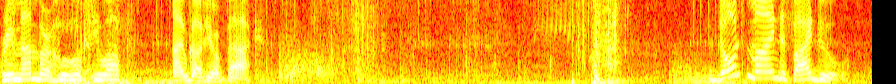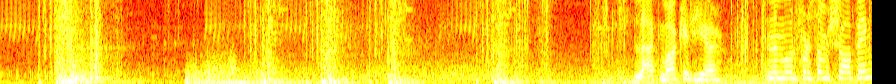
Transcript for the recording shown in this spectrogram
Remember who hooked you up. I've got your back. Don't mind if I do. Black market here. In the mood for some shopping?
